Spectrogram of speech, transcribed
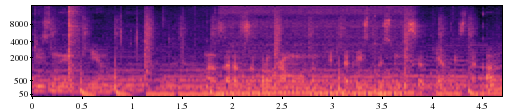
Різний об'єм. У нас зараз запрограмовано під такий 175 стакан.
